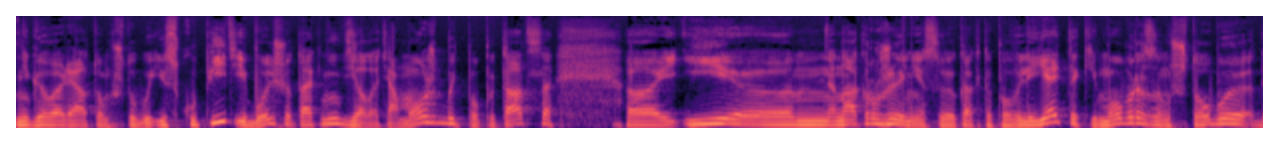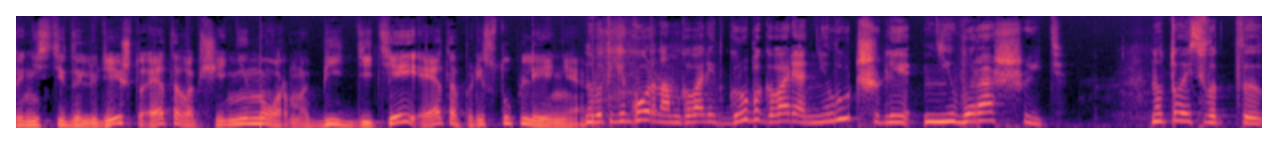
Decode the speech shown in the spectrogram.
не говоря о том, чтобы искупить и больше так не делать, а может быть попытаться э, и э, на окружение свое как-то повлиять таким образом, чтобы донести до людей, что это вообще не норма. Бить детей – это преступление. Ну вот Егор нам говорит, грубо говоря, не лучше ли не ворошить? Ну, то есть вот э,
